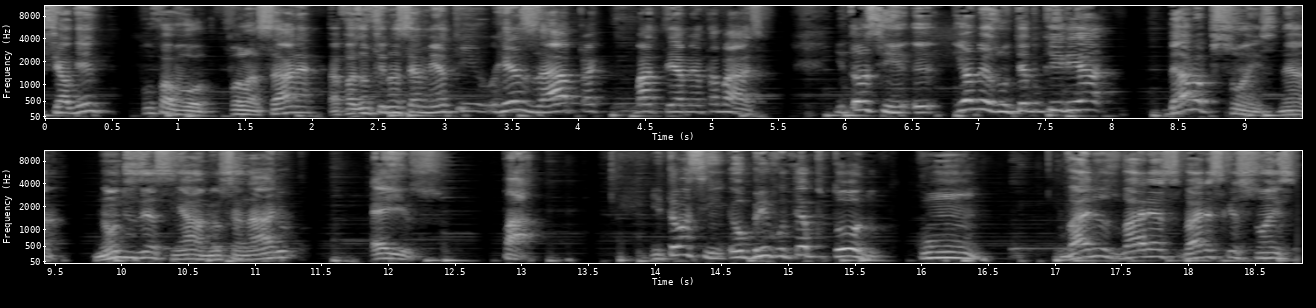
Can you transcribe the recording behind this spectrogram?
se alguém, por favor, for lançar, né, vai fazer um financiamento e rezar para bater a meta básica. Então, assim, e, ao mesmo tempo queria dar opções, né? Não dizer assim, ah, meu cenário é isso. Pá. Então, assim, eu brinco o tempo todo com vários, várias, várias questões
